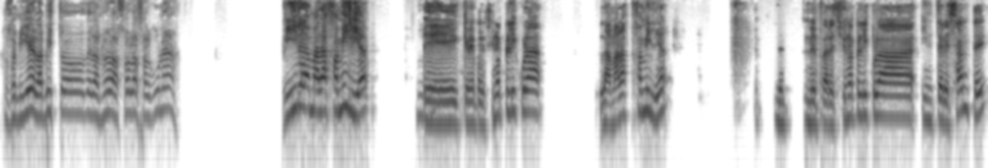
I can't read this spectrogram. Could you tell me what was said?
José Miguel, ¿has visto de las nuevas olas alguna? Vi La Mala Familia, eh, que me pareció una película, La Mala Familia, me pareció una película interesante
